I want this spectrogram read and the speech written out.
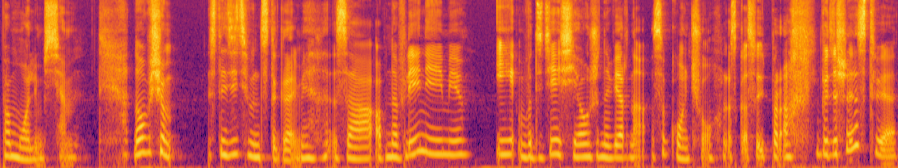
Помолимся. Ну, в общем, следите в Инстаграме за обновлениями. И вот здесь я уже, наверное, закончу рассказывать про путешествия.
